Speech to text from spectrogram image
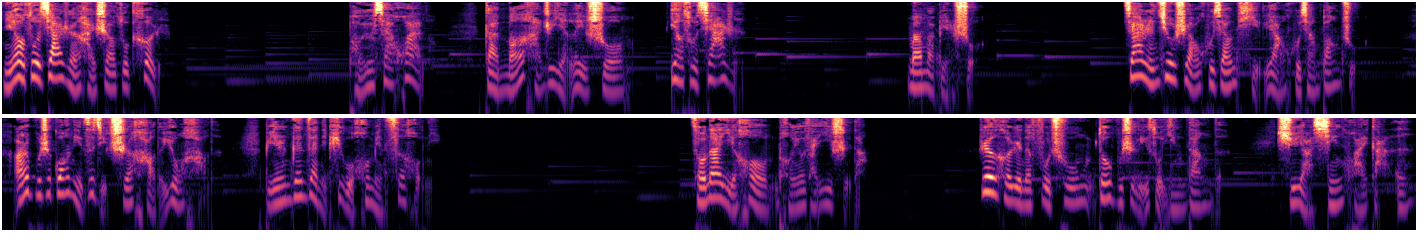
你要做家人还是要做客人？”朋友吓坏了，赶忙含着眼泪说：“要做家人。”妈妈便说：“家人就是要互相体谅、互相帮助，而不是光你自己吃好的、用好的，别人跟在你屁股后面伺候你。”从那以后，朋友才意识到，任何人的付出都不是理所应当的，需要心怀感恩。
